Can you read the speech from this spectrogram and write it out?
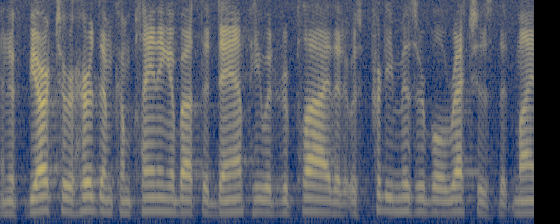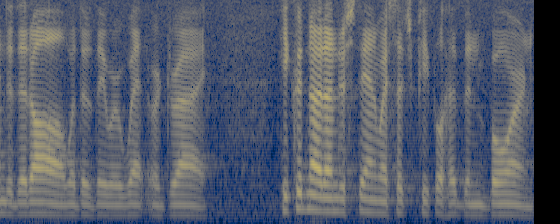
And if Bjartur heard them complaining about the damp, he would reply that it was pretty miserable wretches that minded at all whether they were wet or dry. He could not understand why such people had been born.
